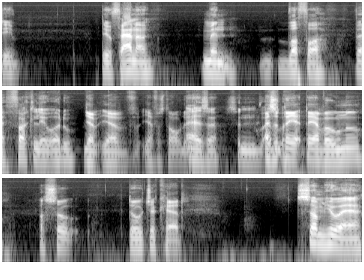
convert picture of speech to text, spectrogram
det, det er jo fair nok, men hvorfor? Hvad fuck laver du? jeg, jeg, jeg forstår det. Altså, sådan, altså da, jeg, da jeg vågnede og så Doja Cat, som jo er,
